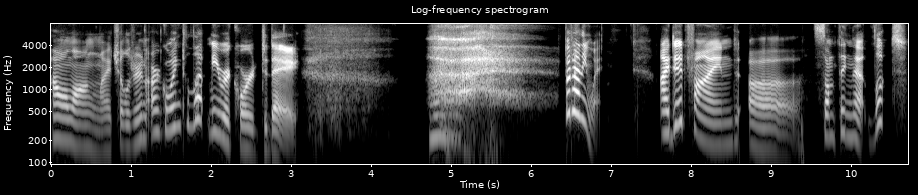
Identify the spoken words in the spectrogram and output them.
how long my children are going to let me record today. but anyway, I did find uh, something that looked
